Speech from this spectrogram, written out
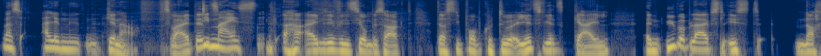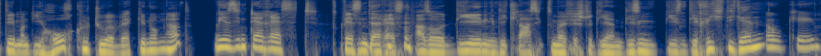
Was alle mögen. Genau. Zweitens, Die meisten. eine Definition besagt, dass die Popkultur, jetzt wird's geil, ein Überbleibsel ist, nachdem man die Hochkultur weggenommen hat. Wir sind der Rest. Wer sind der Rest? Also diejenigen, die Klassik zum Beispiel studieren, die sind die, sind die richtigen. Okay.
